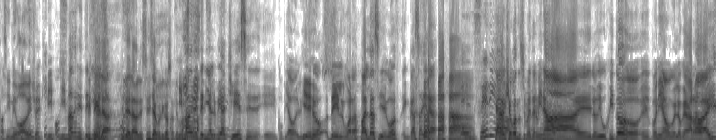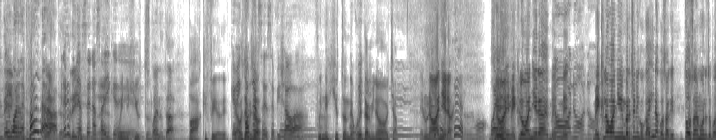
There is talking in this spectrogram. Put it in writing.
Así me va a Yo- ver. ¿Qué mi, mi madre Viste tenía. que la, viste la adolescencia cualquier cosa te Mi madre tenía el VHS eh, copiado del video del guardaespaldas y de Ghost en casa y era. ¿En serio? Claro, yo cuando se me terminaba eh, los dibujitos eh, ponía lo que agarraba ahí. ¿El guardaespaldas? Mirá que tenía escenas ahí que. Whitney Houston. Bueno, está. Pa, qué feo, eh. Kevin empezó- se cepillaba. Whitney Houston después terminó chap. En una ¿Qué bañera. mujer, no? No, Bueno, ahí mezcló bañera, me- No, me- no, no, mezcló baño de inversión y cocaína, cosa que todos sabemos que no se puede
